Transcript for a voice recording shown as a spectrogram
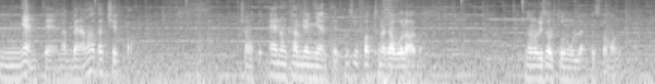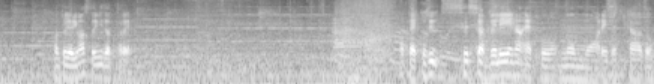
Niente, una ben amata ceppa. Facciamo... Eh, non cambia niente, così ho fatto una cavolata. Non ho risolto nulla in questo modo. Quanto gli è rimasto di vita? 3. Ok, così se si avvelena, ecco, non muore, peccato.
